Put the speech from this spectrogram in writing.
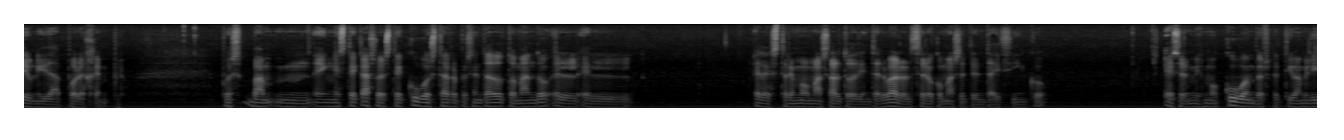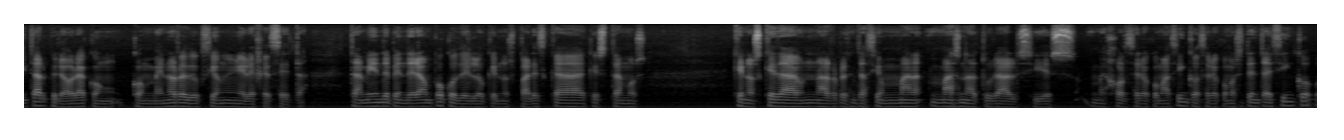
de unidad por ejemplo. Pues mm, en este caso este cubo está representado tomando el, el, el extremo más alto del intervalo el 0,75 es el mismo cubo en perspectiva militar pero ahora con, con menor reducción en el eje Z también dependerá un poco de lo que nos parezca que estamos que nos queda una representación más, natural. Si es mejor 0,5 o 0,75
